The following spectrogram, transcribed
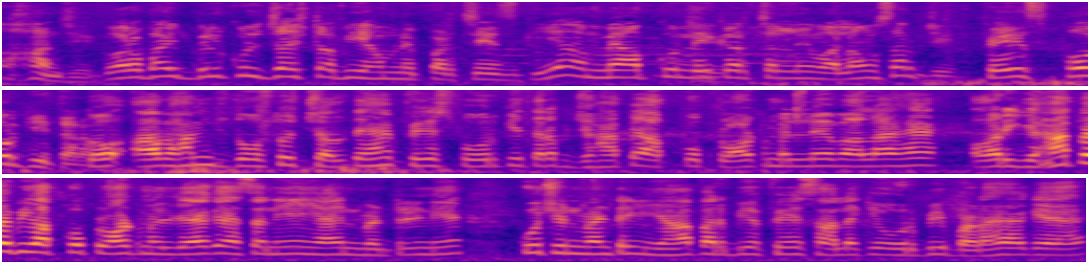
हाँ जी गौरव भाई बिल्कुल जस्ट अभी हमने परचेज किया। अब मैं आपको लेकर चलने वाला हूँ सर जी। फ़ेज़ फोर की तरफ़। तो अब हम दोस्तों चलते हैं फ़ेज़ फोर की तरफ़ जहाँ पे आपको प्लॉट मिलने वाला है। और यहाँ पे भी आपको प्लॉट मिल जाएगा ऐसा नहीं है यहाँ इन्वेंट्री नहीं है। कुछ इन्वेंट्री यहाँ पर भी है फेस हालाँकि और भी बढ़ाया गया है।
